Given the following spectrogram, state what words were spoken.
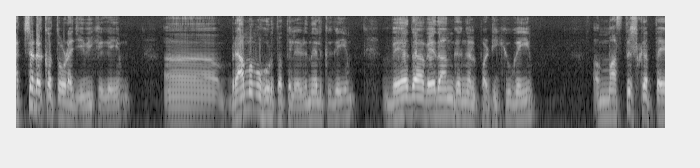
അച്ചടക്കത്തോടെ ജീവിക്കുകയും ബ്രാഹ്മമുഹൂർത്തത്തിൽ എഴുന്നേൽക്കുകയും വേദ വേദാംഗങ്ങൾ പഠിക്കുകയും മസ്തിഷ്കത്തെ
